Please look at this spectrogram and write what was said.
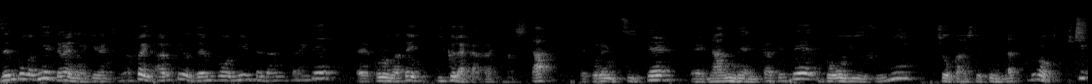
前方が見えてないのがいけないんですけど、やっぱりある程度前方が見えた段階で、えコロナでいくらかかりました。これについて、何年かけてどういうふうに償還していくんだっていうのをきちっ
